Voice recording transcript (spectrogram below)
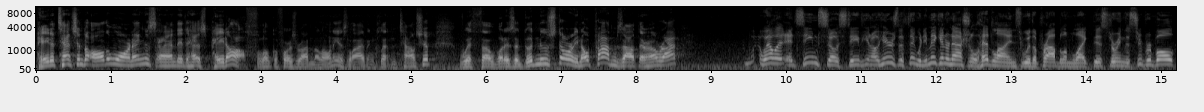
paid attention to all the warnings and it has paid off. Local 4's Rod Meloni is live in Clinton Township with uh, what is a good news story. No problems out there, huh, Rod? Well, it seems so, Steve. You know, here's the thing when you make international headlines with a problem like this during the Super Bowl,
